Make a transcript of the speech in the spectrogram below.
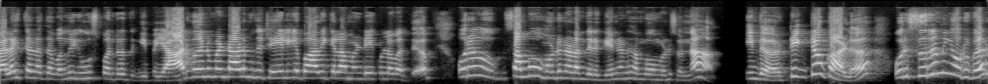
வலைத்தளத்தை வந்து யூஸ் பண்றதுக்கு. இப்ப யார் வேணுமென்றாலும் இந்த ஜெயிலிய பாவிக்கலாம் மண்டேக்குள்ள வந்து ஒரு சம்பவம் ஒன்று நடந்திருக்கு. என்ன சம்பவம் சொன்னா இந்த டிக்டாக்கால ஒரு சிறுமி ஒருவர்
